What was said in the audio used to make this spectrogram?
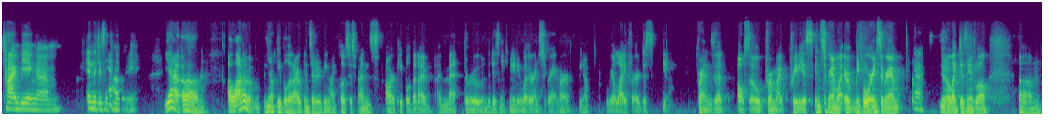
time being um in the Disney yeah. community? Yeah. Um a lot of you know people that I would consider to be my closest friends are people that I've I've met through the Disney community, whether Instagram or you know real life or just you know friends that also from my previous Instagram li- or before Instagram, yeah. you know, like Disney as well. Um,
